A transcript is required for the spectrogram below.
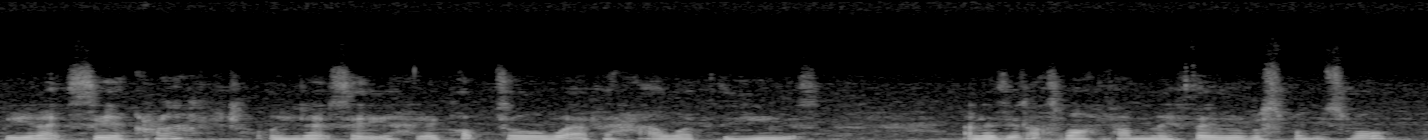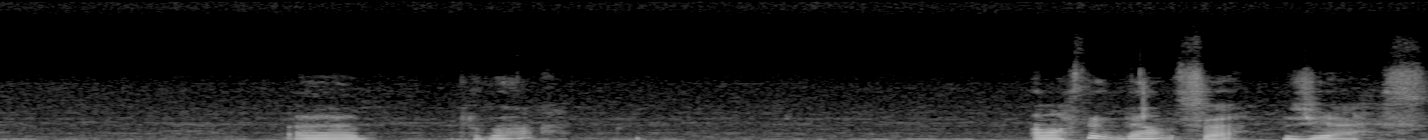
but you don't see a craft or you don't see a helicopter or whatever, however they use. And I did ask my family if they were responsible um, for that. And I think the answer is yes.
